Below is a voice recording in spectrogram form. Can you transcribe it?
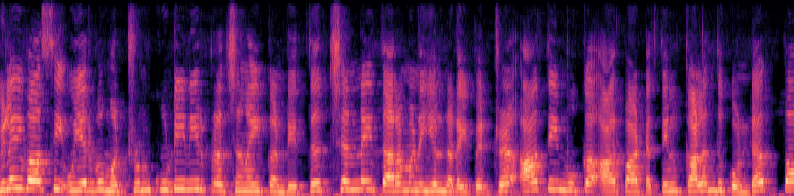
விலைவாசி உயர்வு மற்றும் குடிநீர் பிரச்சினை கண்டித்து சென்னை தரமணியில் நடைபெற்ற அதிமுக ஆர்ப்பாட்டத்தில் கலந்து கொண்ட ப.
